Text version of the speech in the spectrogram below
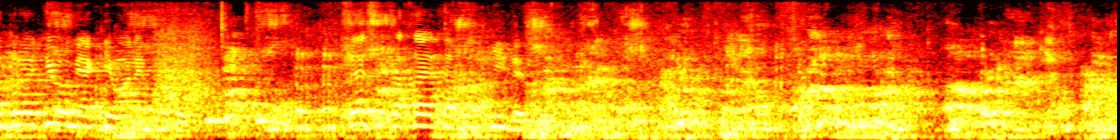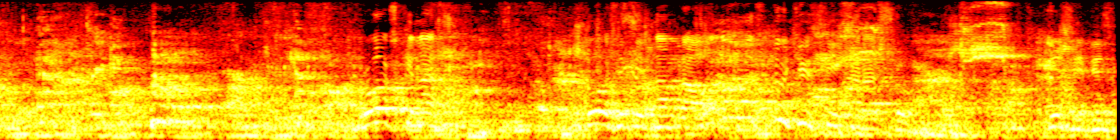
Ну, подивимося протягом, які вони будуть. Це, що касається подкидів. Прошкіна теж піднабрала. Ну, ростуть усі хорошо. Біжи, біжи,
